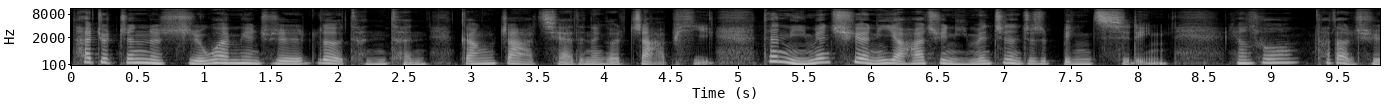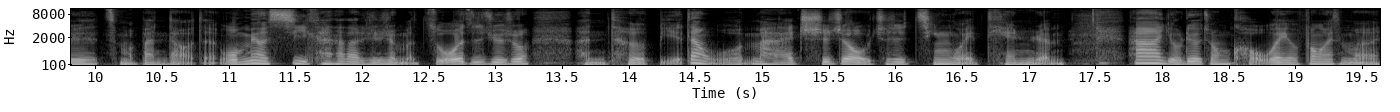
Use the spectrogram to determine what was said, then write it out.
它就真的是外面就是热腾腾刚炸起来的那个炸皮，但里面去了，你咬下去，里面真的就是冰淇淋。想说它到底是怎么办到的？我没有细看它到底是怎么做，我只是觉得说很特别。但我买来吃之后就是惊为天人。它有六种口味，有分为什么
